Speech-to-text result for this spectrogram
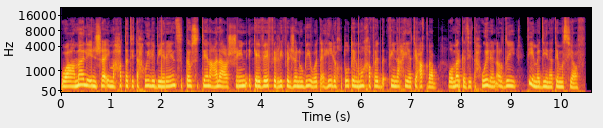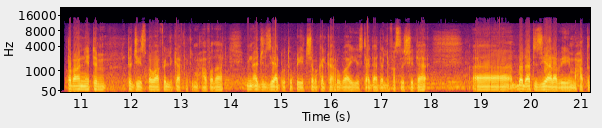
وأعمال إنشاء محطة تحويل بيرين 66 على 20 كيفي في الريف الجنوبي وتأهيل خطوط المنخفض في ناحية عقرب ومركز تحويل أرضي في مدينة مصياف. طبعا يتم تجهيز قوافل لكافة المحافظات من أجل زيادة وتوقيت الشبكة الكهربائية استعدادا لفصل الشتاء. آه بدأت الزيارة بمحطة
